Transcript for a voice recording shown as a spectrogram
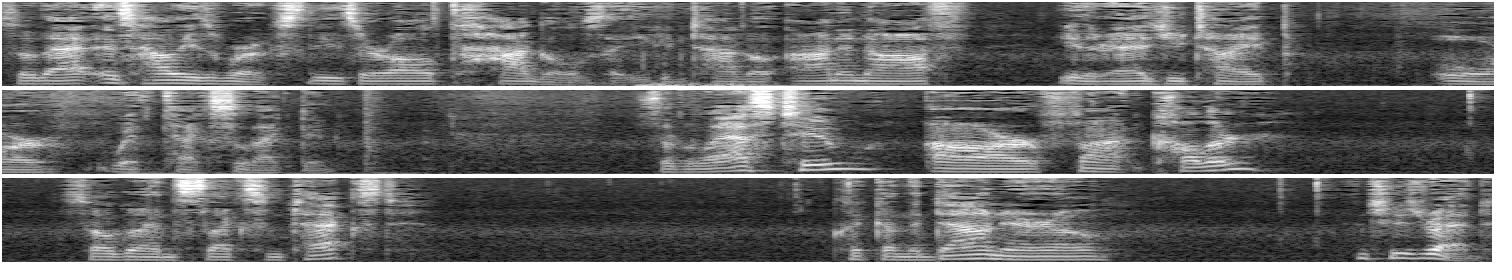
So that is how these work. So these are all toggles that you can toggle on and off either as you type or with text selected. So the last two are font color. So I'll go ahead and select some text. Click on the down arrow and choose red.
